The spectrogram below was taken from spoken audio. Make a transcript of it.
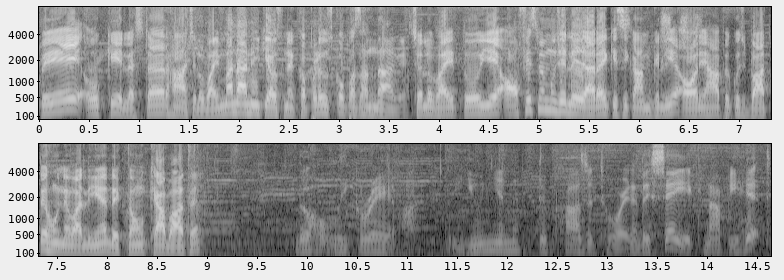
पे, ओके, लेस्टर। हाँ चलो भाई, मना नहीं किया उसने। कपड़े उसको पसंद आ गए। चलो भाई तो ये ऑफ़िस में मुझे ले जा रहा है किसी काम के लिए और यहाँ पे कुछ बातें होने वाली हैं। देखता हूँ क्या बात है The Holy Grail, the Union Depository. Now they say it cannot be hit.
